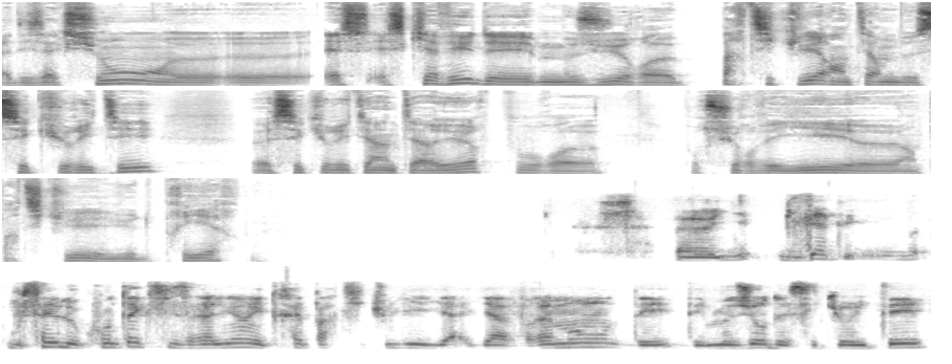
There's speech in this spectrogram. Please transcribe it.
à des actions. Euh, euh, est-ce qu'il y avait eu des mesures euh, particulières en termes de sécurité, sécurité intérieure, pour, surveiller en particulier les lieux de prière? Vous savez, le contexte israélien est très particulier. Il y a, vraiment des, mesures de sécurité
